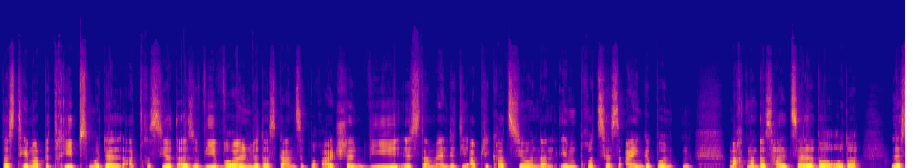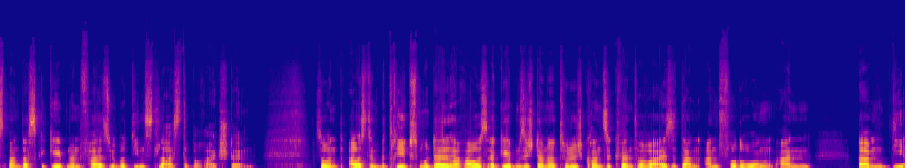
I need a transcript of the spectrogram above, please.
das Thema Betriebsmodell adressiert. Also wie wollen wir das Ganze bereitstellen? Wie ist am Ende die Applikation dann im Prozess eingebunden? Macht man das halt selber oder lässt man das gegebenenfalls über Dienstleister bereitstellen? So, und aus dem Betriebsmodell heraus ergeben sich dann natürlich konsequenterweise dann Anforderungen an ähm, die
